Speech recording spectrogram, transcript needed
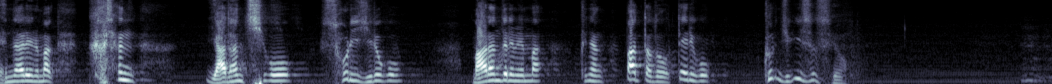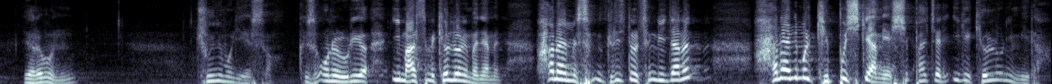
옛날에는 막 가장 야단치고 소리 지르고 말 안 들으면 막 그냥 빠따도 때리고 그런 적이 있었어요. 여러분, 주님을 위해서. 그래서 오늘 우리가 이 말씀의 결론이 뭐냐면 하나님의 성, 그리스도를 섬긴 자는 하나님을 기쁘시게 하며 18절에 이게 결론입니다.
